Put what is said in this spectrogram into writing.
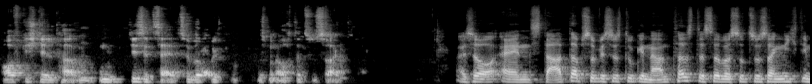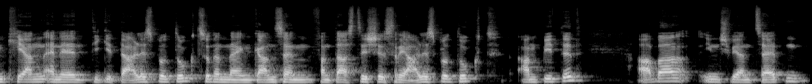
aufgestellt haben, um diese Zeit zu überbrücken, muss man auch dazu sagen. Also ein Startup, so wie es du genannt hast, das aber sozusagen nicht im Kern ein digitales Produkt, sondern ein ganz ein fantastisches, reales Produkt anbietet, aber in schweren Zeiten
